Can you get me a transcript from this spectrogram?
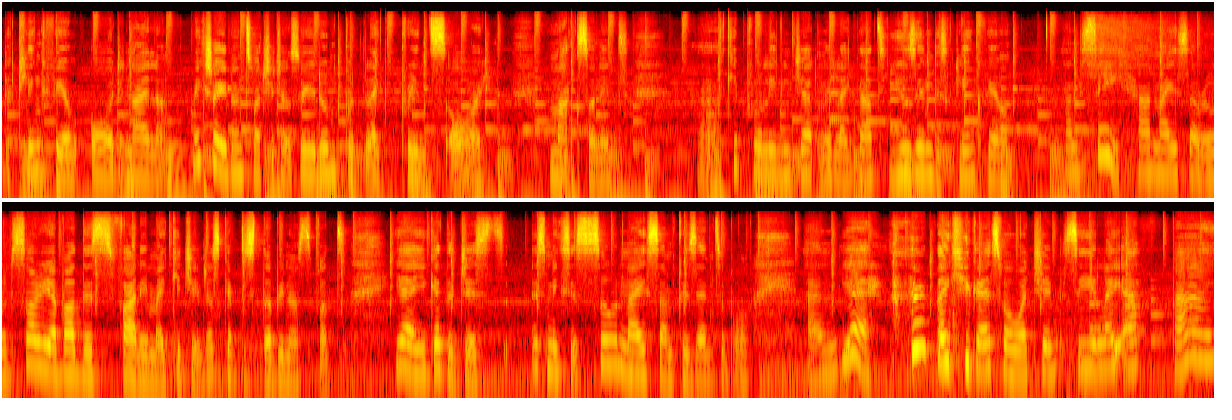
the cling film or the nylon make sure you don't touch it so you don't put like prints or marks on it uh, keep rolling gently like that using this cling film and see how nice I rolled. Sorry about this fan in my kitchen, just kept disturbing us, but yeah, you get the gist. This makes it so nice and presentable. And yeah, thank you guys for watching. See you later. Bye.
